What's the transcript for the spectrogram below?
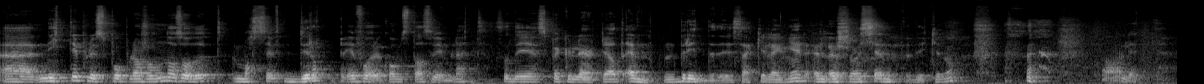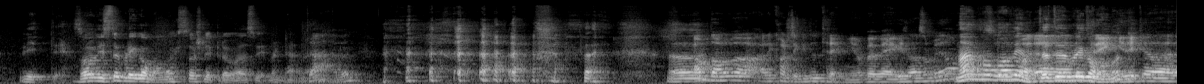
eh, 90 pluss-populasjonen da så du et massivt dropp i forekomst av svimmelhet. Så de spekulerte i at enten brydde de seg ikke lenger, eller så kjente de ikke noe. Det var litt vittig. Så hvis du blir gammel nok, så slipper du å være svimmel. Det Dæven. Ja, men da er det kanskje ikke du trenger å bevege deg så mye. Da. Nei, Så bare du vente til du blir gammel Du nok. trenger ikke det der,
